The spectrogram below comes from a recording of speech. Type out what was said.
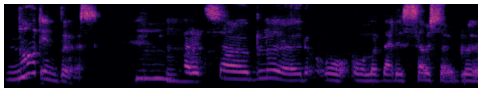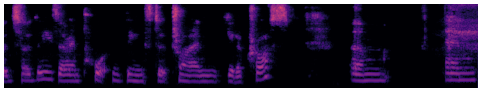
not in birth. Mm-hmm. But it's so blurred, or all of that is so, so blurred. So these are important things to try and get across. Um, and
